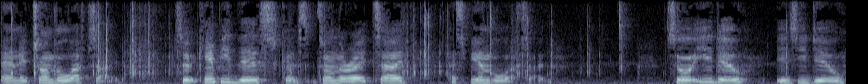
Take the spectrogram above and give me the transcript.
and it's on the left side. So it can't be this because it's on the right side, it has to be on the left side. So what you do is you do,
